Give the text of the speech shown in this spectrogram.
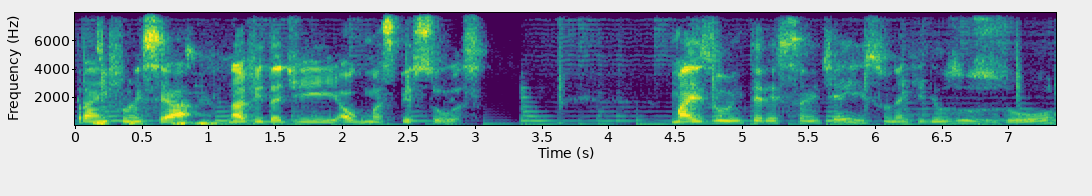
para influenciar na vida de algumas pessoas. Mas o interessante é isso, né? Que Deus usou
